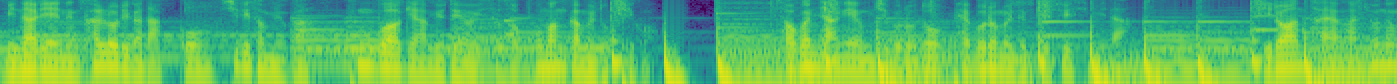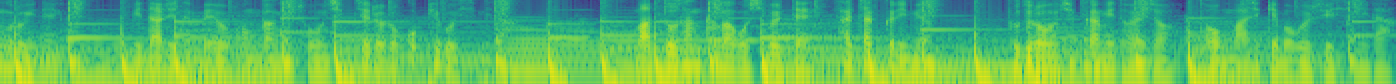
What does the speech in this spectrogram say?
미나리에는 칼로리가 낮고 식이섬유가 풍부하게 함유되어 있어서 포만감을 높이고 적은 양의 음식으로도 배부름을 느낄 수 있습니다. 이러한 다양한 효능으로 인해 미나리는 매우 건강에 좋은 식재료로 꼽히고 있습니다. 맛도 상큼하고 씹을 때 살짝 끓이면 부드러운 식감이 더해져 더욱 맛있게 먹을 수 있습니다.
